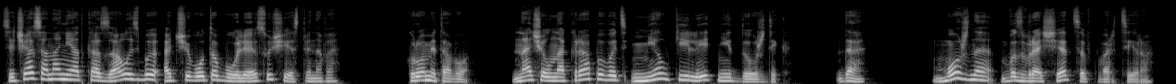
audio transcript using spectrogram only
Сейчас она не отказалась бы от чего-то более существенного. Кроме того, начал накрапывать мелкий летний дождик. Да, можно возвращаться в квартиру.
